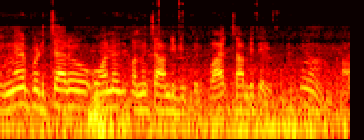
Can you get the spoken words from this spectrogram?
എങ്ങനെ പിടിച്ചാലും ഓനെ വന്ന് ചാമ്പിത്തരും ആ. ആ.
